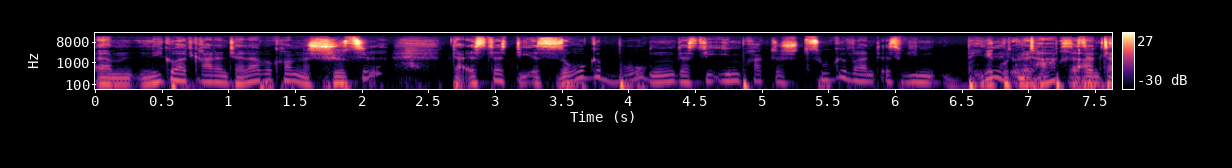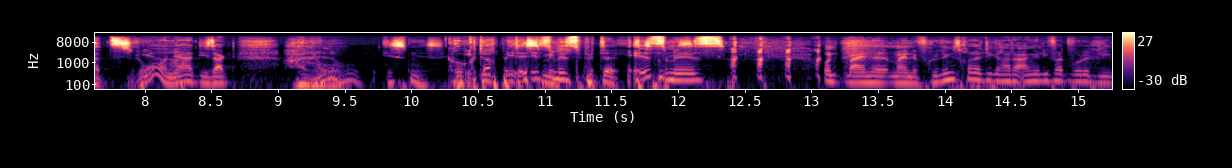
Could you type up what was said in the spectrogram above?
Ähm, Nico hat gerade einen Teller bekommen, eine Schüssel. Da ist das, die ist so gebogen, dass die ihm praktisch zugewandt ist wie ein Bild guten oder Tag. Präsentation. Ja. Ja. die sagt, hallo. Hallo, Ismis. Guck doch bitte, Ismis bitte, Ismis. Und meine, meine Frühlingsrolle, die gerade angeliefert wurde, die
